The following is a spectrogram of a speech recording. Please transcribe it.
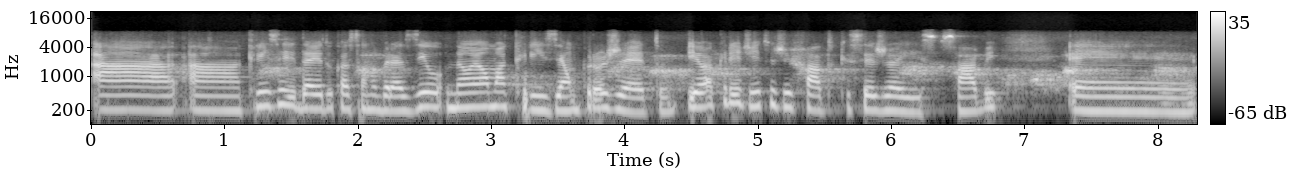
A, a crise da educação no Brasil não é uma crise, é um projeto. E eu acredito de fato que seja isso, sabe? É...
